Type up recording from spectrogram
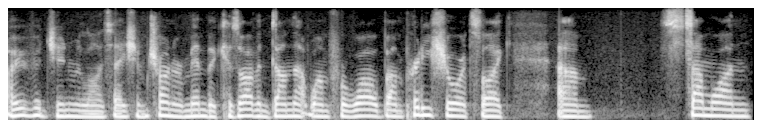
overgeneralization. I'm trying to remember because I haven't done that one for a while, but I'm pretty sure it's like um, someone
